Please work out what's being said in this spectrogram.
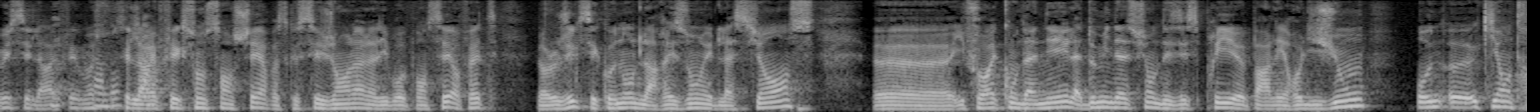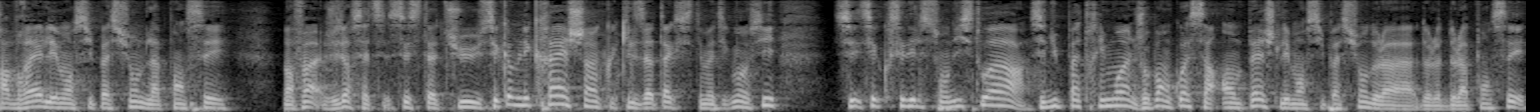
Oui, c'est de la, réflexion. Moi, je Pardon. trouve que c'est de la réflexion sans chair, parce que ces gens-là, la libre pensée, en fait, leur logique, c'est qu'au nom de la raison et de la science, euh, il faudrait condamner la domination des esprits euh, par les religions, au- euh, qui entraverait l'émancipation de la pensée. Mais Enfin, je veux dire, cette- ces statuts, c'est comme les crèches hein, que- qu'ils attaquent systématiquement aussi. C'est c'est- c'est des leçons d'histoire, c'est du patrimoine. Je vois pas en quoi ça empêche l'émancipation de la, de, la, de la pensée.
